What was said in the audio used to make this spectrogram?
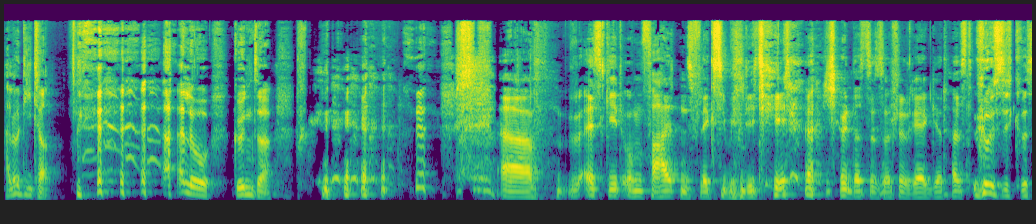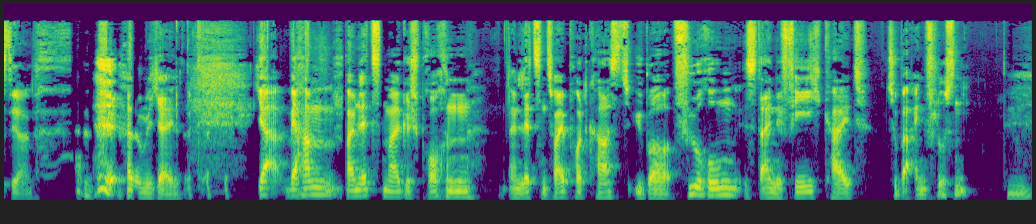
Hallo Dieter. Hallo Günther. äh, es geht um Verhaltensflexibilität. Schön, dass du so schön reagiert hast. Grüß dich, Christian. Hallo Michael. Ja, wir haben beim letzten Mal gesprochen, in den letzten zwei Podcasts, über Führung ist deine Fähigkeit zu beeinflussen. Mhm.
